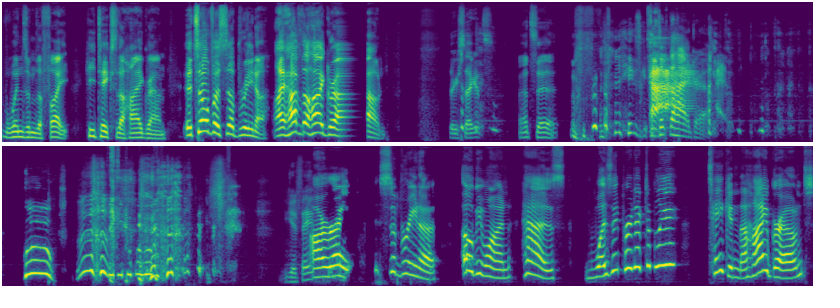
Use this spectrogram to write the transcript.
wins him the fight. He takes the high ground. It's over, Sabrina. I have the high ground. three seconds. That's it. He's, he took the high ground. Woo! Woo. you get faith? All right. Sabrina, Obi-Wan has was it predictably taken the high ground.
